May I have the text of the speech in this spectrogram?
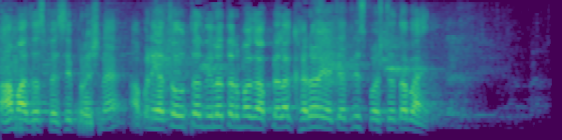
हा माझा स्पेसिफिक प्रश्न आहे. आपण याचं उत्तर दिलं तर मग आपल्याला खरं याच्यातली स्पष्टता बाहेर.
